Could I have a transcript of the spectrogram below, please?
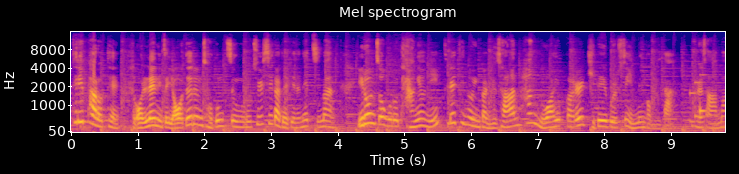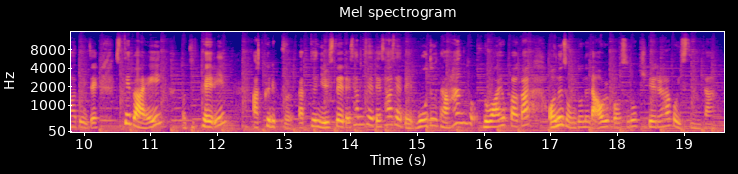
트리파로텐 원래는 이제 여드름 적응증으로 출시가 되기는 했지만 이론적으로 당연히 트레티노인과 유사한 항노화 효과를 기대해 볼 수 있는 겁니다. 그래서 아마도 이제 스티브 아이, 뭐 디테린, 아크리프 같은 1세대, 3세대, 4세대 모두 다 항노화 효과가 어느 정도는 나올 것으로 기대를 하고 있습니다.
